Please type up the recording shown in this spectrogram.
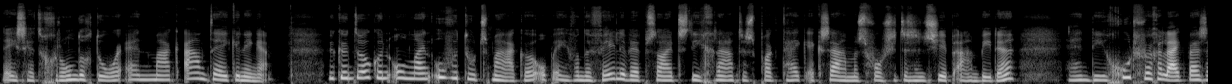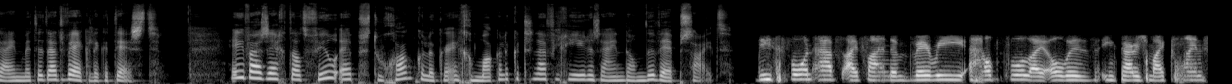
Lees het grondig door en maak aantekeningen. U kunt ook een online oefentoets maken op een van de vele websites die gratis praktijkexamens voor citizenship aanbieden en die goed vergelijkbaar zijn met de daadwerkelijke test. Eva zegt dat veel apps toegankelijker en gemakkelijker te navigeren zijn dan de website. These phone apps, I find them very helpful. I always encourage my clients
